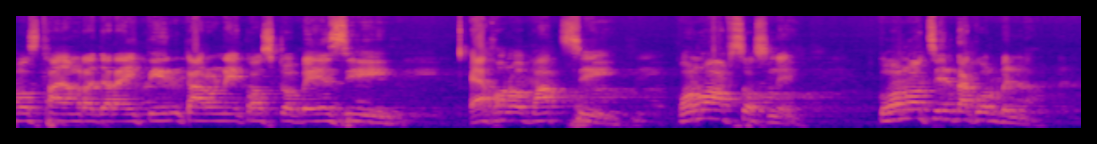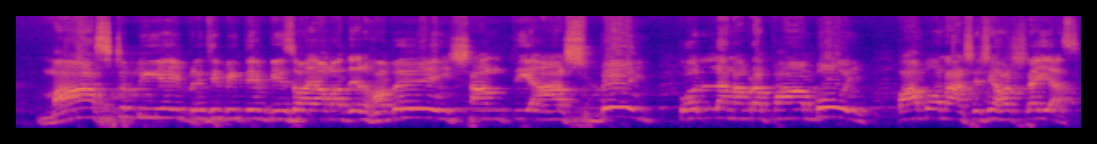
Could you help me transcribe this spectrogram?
অবস্থায় আমরা যারা এই তিন কারণে কষ্ট পেয়েছি, এখনও পাচ্ছি, কোনো আফসোস নেই, কোনো চিন্তা করবেন না। মাস্ট বি এই পৃথিবীতে বিজয় আমাদের হবেই, শান্তি আসবেই, কল্যাণ আমরা পাবই, পাবো না, শেষে হর্ষাই আছে।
